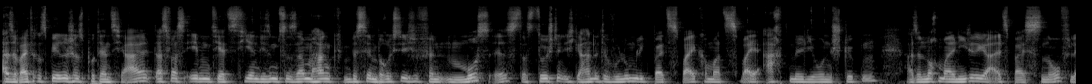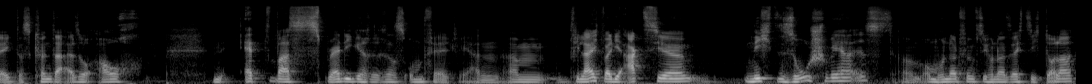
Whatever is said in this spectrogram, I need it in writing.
also weiteres bärisches Potenzial. Das, was eben jetzt hier in diesem Zusammenhang ein bisschen berücksichtigt finden muss, ist, das durchschnittlich gehandelte Volumen liegt bei 2,28 Millionen Stücken. Also nochmal niedriger als bei Snowflake. Das könnte also auch ein etwas spreadigeres Umfeld werden. Ähm, vielleicht, weil die Aktie nicht so schwer ist, ähm, um 150, 160 Dollar,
